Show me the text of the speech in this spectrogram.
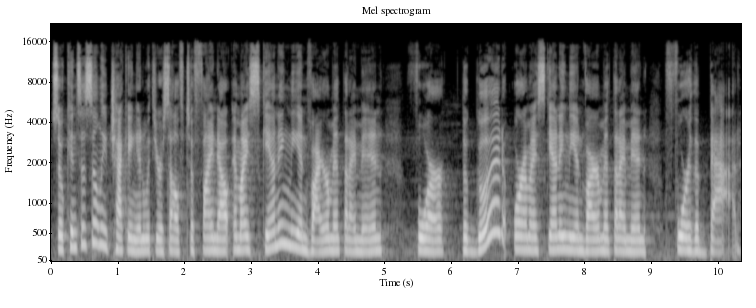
So, consistently checking in with yourself to find out am I scanning the environment that I'm in for the good or am I scanning the environment that I'm in for the bad?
